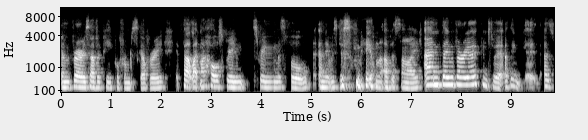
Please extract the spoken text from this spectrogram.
and various other people from Discovery. It felt like my whole screen screen was full, and it was just me on the other side. And they were very open to it. I think, eh, as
